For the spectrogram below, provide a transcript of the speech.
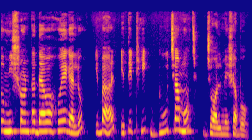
তো মিশ্রণটা দেওয়া হয়ে গেল। এবার এতে ঠিক দু চামচ জল মেশাবো।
